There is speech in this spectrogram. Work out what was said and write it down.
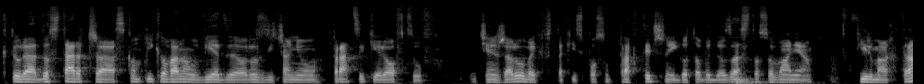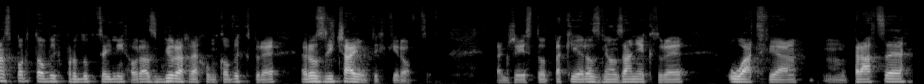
która dostarcza skomplikowaną wiedzę o rozliczaniu pracy kierowców ciężarówek w taki sposób praktyczny i gotowy do zastosowania w firmach transportowych, produkcyjnych oraz w biurach rachunkowych, które rozliczają tych kierowców. Także jest to takie rozwiązanie, które ułatwia mm, pracę,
